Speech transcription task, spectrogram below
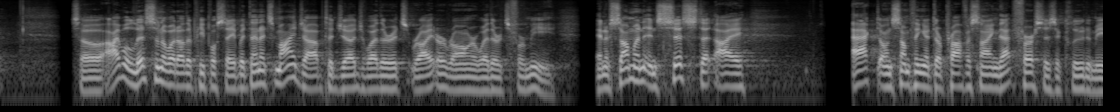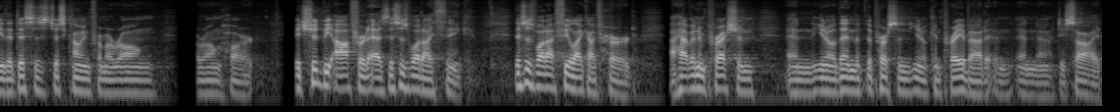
So I will listen to what other people say, but then it's my job to judge whether it's right or wrong or whether it's for me. And if someone insists that I act on something that they're prophesying, that first is a clue to me that this is just coming from a wrong, a wrong heart. It should be offered as this is what I think. This is what I feel like I've heard. I have an impression, and you know, then the, the person you know can pray about it and, and uh, decide.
